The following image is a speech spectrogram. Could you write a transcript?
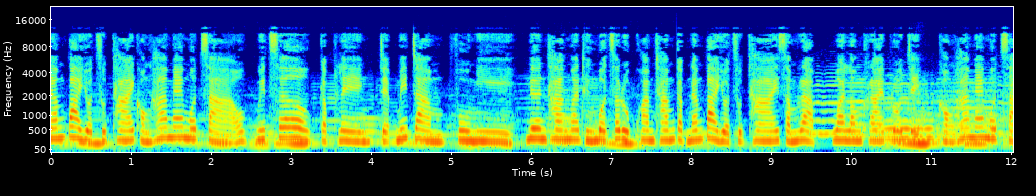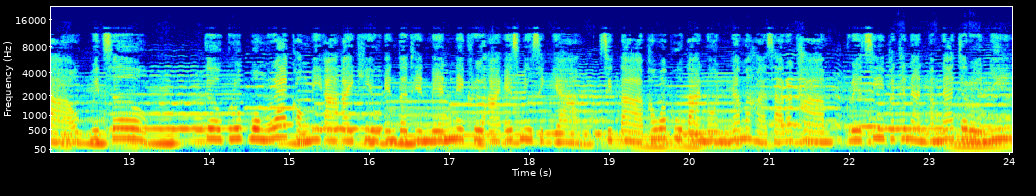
น้ำตาหยดสุดท้ายของห้าแม่มดสาว วิทเซล กับเพลง เจ็บไม่จำ ฟูมี เดินทางมาถึงบทสรุปความช้ำกับน้ำตาหยดสุดท้ายสำหรับวาลองคลายโปรเจกต์ของห้าแม่มดสาว วิทเซลเกิร์ลกรุ๊ปวงแรกของ BRIQ Entertainment ในเครือ RS Music อย่างสิตาภวภูตานนท์ณมหาสารคาม เกรซี่พัฒนันอำนาจเจริญยิ่ง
